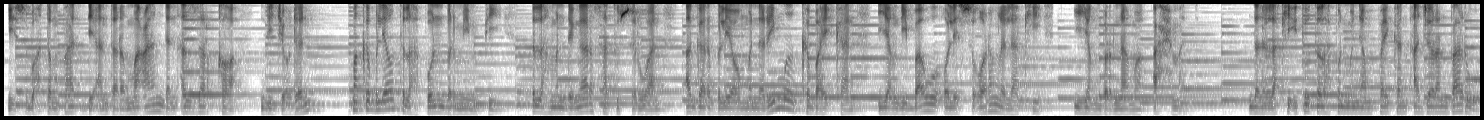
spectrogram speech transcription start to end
di sebuah tempat di antara Ma'an dan Az-Zarqa di Jordan, maka beliau telah pun bermimpi telah mendengar satu seruan agar beliau menerima kebaikan yang dibawa oleh seorang lelaki yang bernama Ahmad. Dan lelaki itu telah pun menyampaikan ajaran baru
